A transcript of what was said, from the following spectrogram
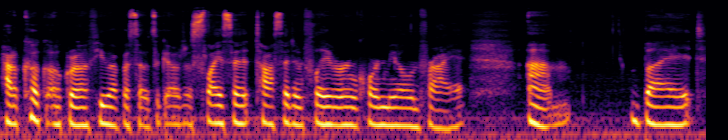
how to cook okra a few episodes ago. Just slice it, toss it in flavor and cornmeal, and fry it. Um, but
